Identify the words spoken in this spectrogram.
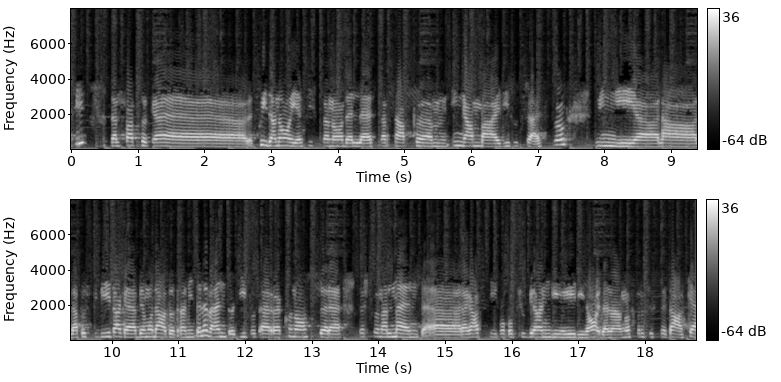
dal fatto che eh, qui da noi esistano delle start-up um, in gamba e di successo, quindi uh, la, la possibilità che abbiamo dato tramite l'evento di poter conoscere personalmente ragazzi poco più grandi di noi, della nostra stessa età, che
